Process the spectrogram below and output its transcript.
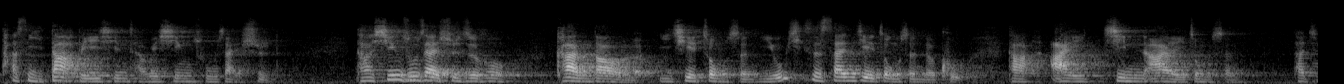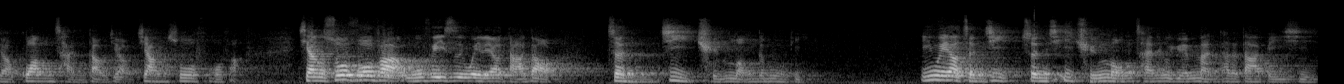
他是以大悲心才会心出在世的。他心出在世之后。看到了一切众生，尤其是三界众生的苦，他哀敬爱众生，他只要光阐道教，讲说佛法，讲说佛法，无非是为了要达到整济群蒙的目的。因为要整济整济群蒙，才能够圆满他的大悲心。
